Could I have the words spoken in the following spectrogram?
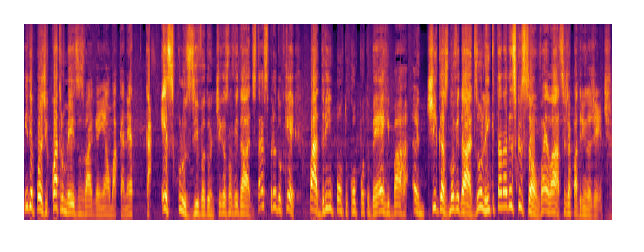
e depois de quatro meses vai ganhar uma caneca exclusiva do Antigas Novidades. Tá esperando o quê? padrim.com.br barra Antigas Novidades. O link tá na descrição. Vai lá, seja padrinho da gente.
